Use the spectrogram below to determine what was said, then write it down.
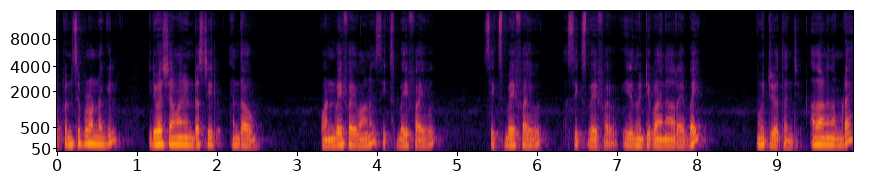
പ്രിൻസിപ്പിൾ ഉണ്ടെങ്കിൽ ഇരുപത് ശതമാനം ഇൻട്രസ്റ്റിൽ എന്താവും? വൺ ബൈ ഫൈവ് ആണ്. Six by five six by five six by five ഇരുന്നൂറ്റി പതിനാറ് ബൈ നൂറ്റി ഇരുപത്തഞ്ച് അതാണ് നമ്മുടെ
